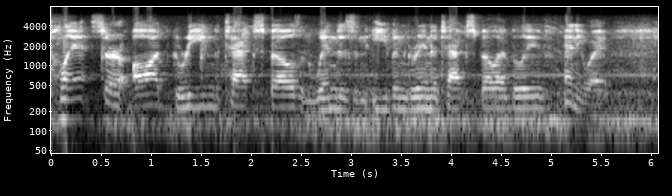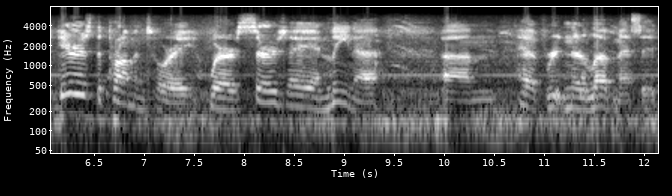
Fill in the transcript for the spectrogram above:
Plants are odd green attack spells, and Wind is an even green attack spell, I believe. Anyway, here's the promontory where Serge and Leena um, have written their love message.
